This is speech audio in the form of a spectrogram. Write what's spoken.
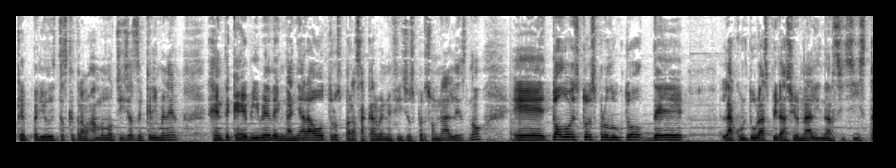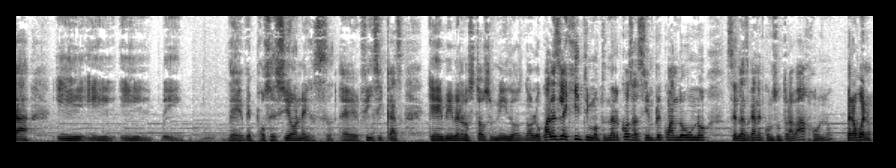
que periodistas que trabajamos noticias de crímenes, gente que vive de engañar a otros para sacar beneficios personales, ¿no? Eh, todo esto es producto de la cultura aspiracional y narcisista y, de, posesiones eh, físicas que viven en los Estados Unidos, ¿no? Lo cual es legítimo tener cosas siempre y cuando uno se las gane con su trabajo, ¿no? Pero bueno,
